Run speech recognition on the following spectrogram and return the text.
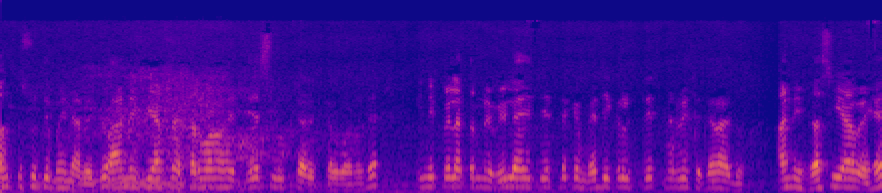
અંત સુધી બન્યા રહેજો આને જે આપણે કરવાનો છે, દેશી ઉપચાર જ કરવાનો છે, એની પહેલાં તમને વિલાયતી એટલે કે મેડિકલ ટ્રીટમેન્ટ વિશે જણાવી દઉં. આની રસી આવે છે,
